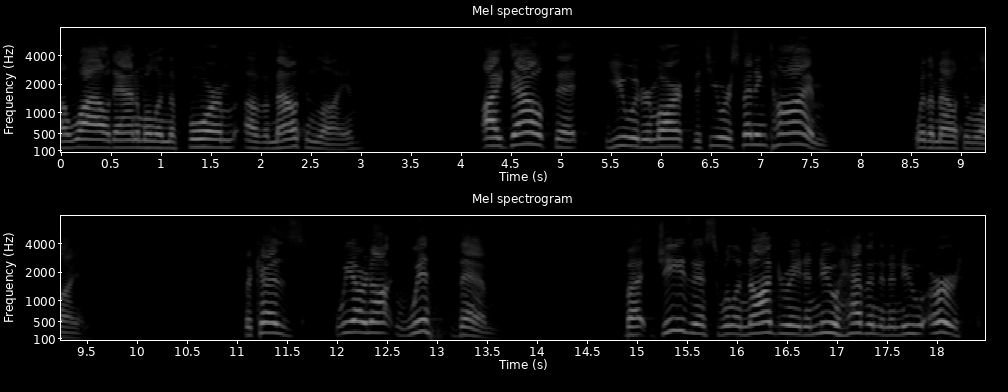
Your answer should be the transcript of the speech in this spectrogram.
a wild animal in the form of a mountain lion, I doubt that you would remark that you were spending time with a mountain lion. Because we are not with them. But Jesus will inaugurate a new heaven and a new earth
